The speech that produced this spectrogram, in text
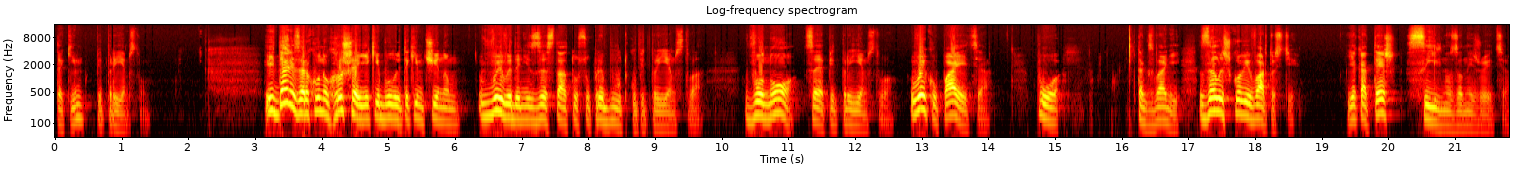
таким підприємством. І далі за рахунок грошей, які були таким чином виведені з статусу прибутку підприємства, воно, це підприємство, викупається по так званій залишковій вартості, яка теж сильно занижується.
